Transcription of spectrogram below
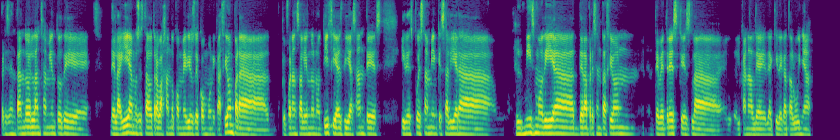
presentando el lanzamiento de, de la guía. Hemos estado trabajando con medios de comunicación para que fueran saliendo noticias días antes y después también que saliera el mismo día de la presentación en TV3, que es el, canal de, aquí de Cataluña,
